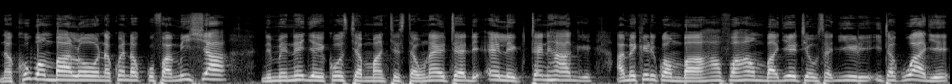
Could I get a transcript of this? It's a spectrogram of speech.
na kubwa ambalo nakwenda kukufahamisha ni meneja kikosi cha Manchester United Erik ten Hag amekiri kwamba hafahamu bajeti ya usajili itakuwaje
